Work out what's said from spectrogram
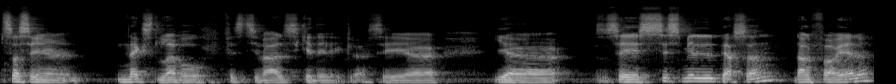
ça c'est un next level festival psychédélique là. C'est euh, il y a c'est 6000 personnes dans le forêt là.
